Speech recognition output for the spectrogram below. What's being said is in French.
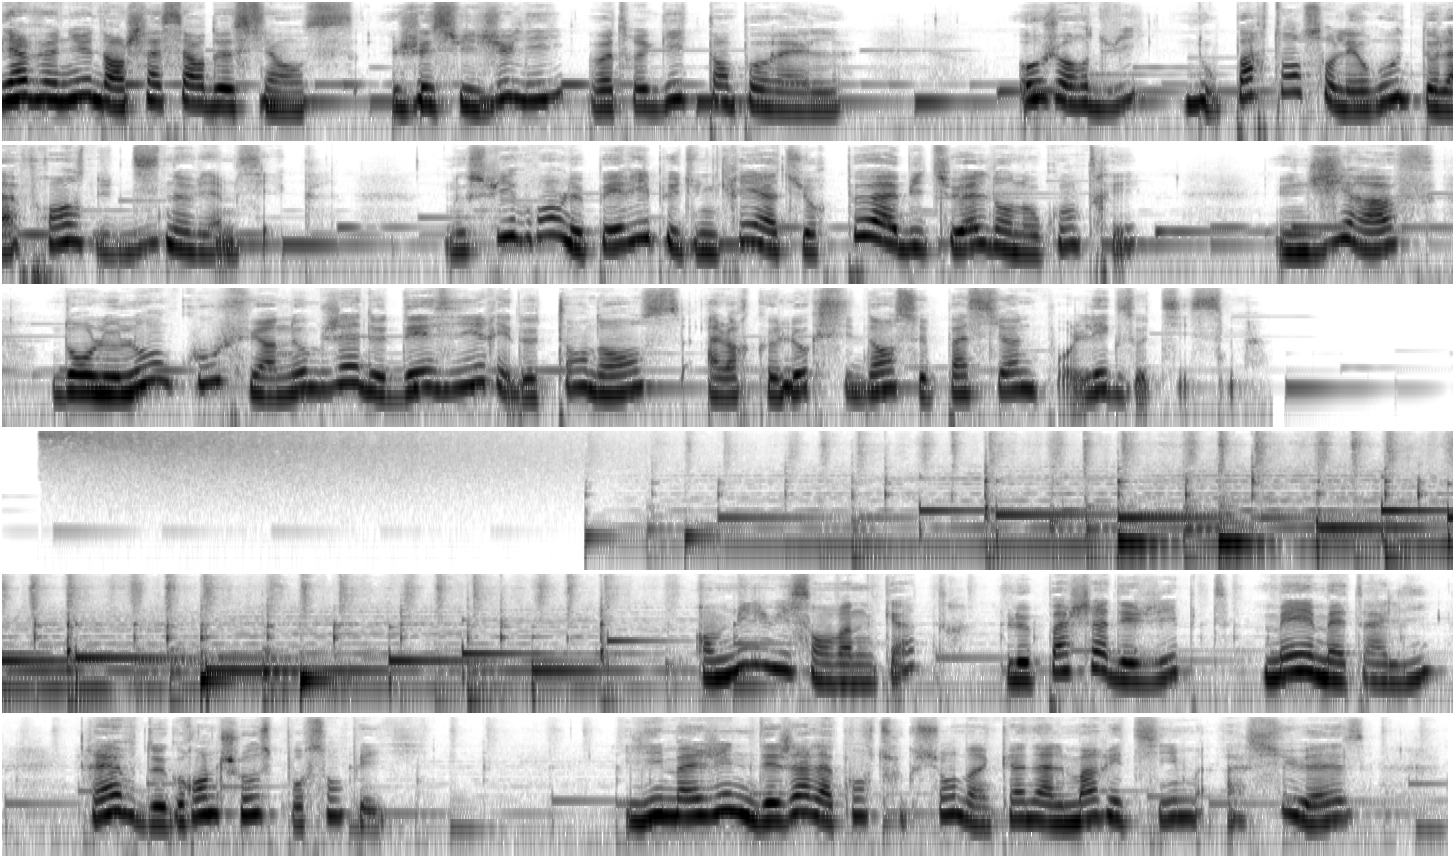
Bienvenue dans Chasseurs de sciences. Je suis Julie, votre guide temporel. Aujourd'hui, nous partons sur les routes de la France du 19e siècle. Nous suivrons le périple d'une créature peu habituelle dans nos contrées, une girafe dont le long cou fut un objet de désir et de tendance alors que l'Occident se passionne pour l'exotisme. 1824, le pacha d'Égypte, Mehemet Ali, rêve de grandes choses pour son pays. Il imagine déjà la construction d'un canal maritime à Suez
